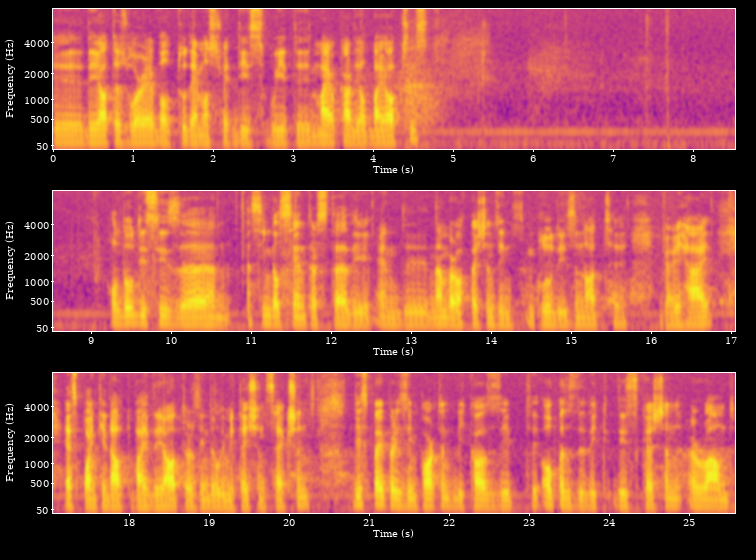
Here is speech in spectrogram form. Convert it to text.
the authors were able to demonstrate this with myocardial biopsies Although this is a, a, single center study and the number of patients in, included is not uh, very high, as pointed out by the authors in the limitation sections, this paper is important because it opens the discussion around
